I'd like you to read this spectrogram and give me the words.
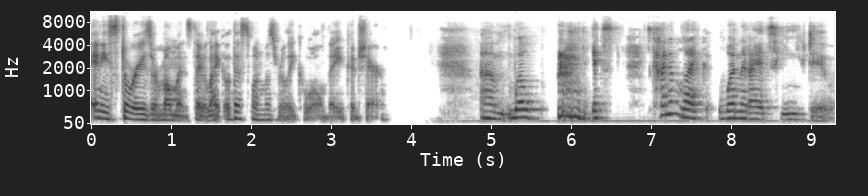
any stories or moments that are like, oh, this one was really cool that you could share? Um, well, it's it's kind of like one that I had seen you do.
